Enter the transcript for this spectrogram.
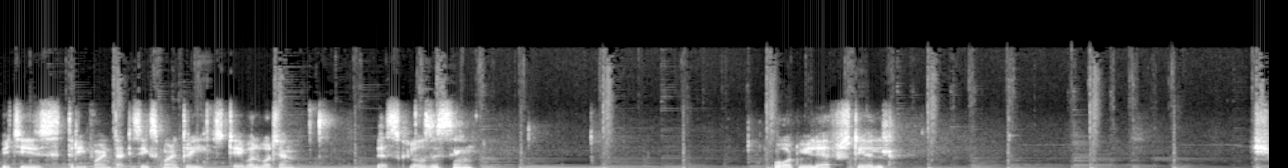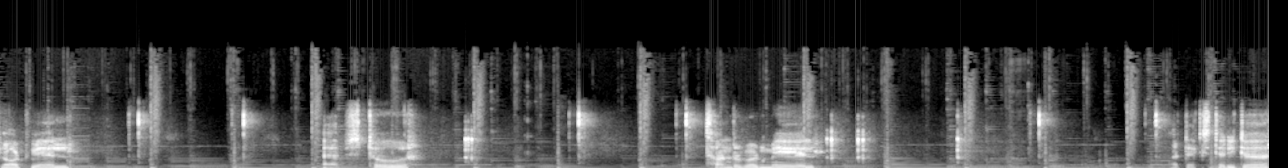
which is 3.36.3 stable version. Let's close this thing. What we left still. Short shotwell app store thunderbird mail a text editor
